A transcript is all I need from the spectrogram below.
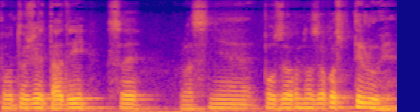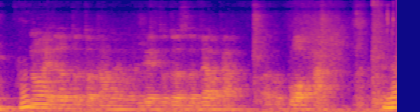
Protože tady se vlastně pozornost rozptiluje. Hm? No je to, to, to tam, že je to dost velká plocha. No,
